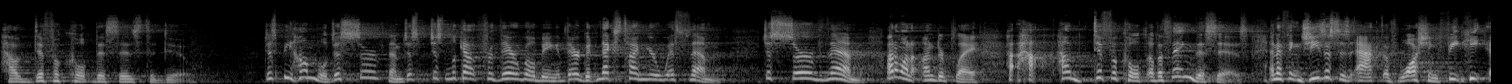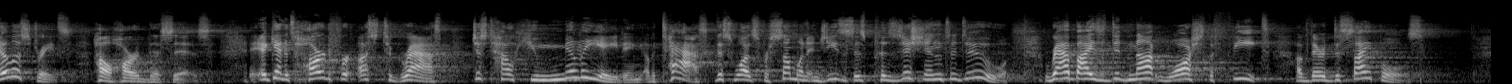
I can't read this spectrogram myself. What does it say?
how difficult this is to do. Just be humble, just serve them, just, just look out for their well being and their good. Next time you're with them, just serve them. I don't want to underplay how, how, how, difficult of a thing this is. And I think Jesus' act of washing feet, he illustrates how hard this is. Again, it's hard for us to grasp just how humiliating of a task this was for someone in Jesus' position to do. Rabbis did not wash the feet of their disciples.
